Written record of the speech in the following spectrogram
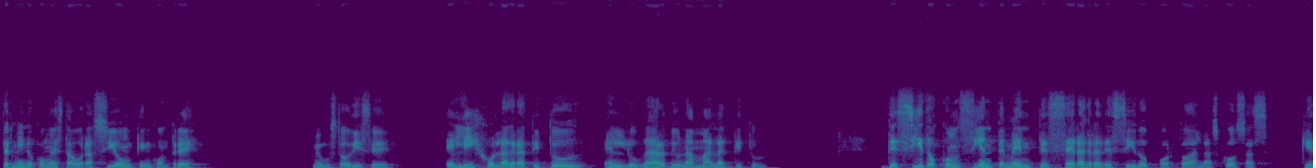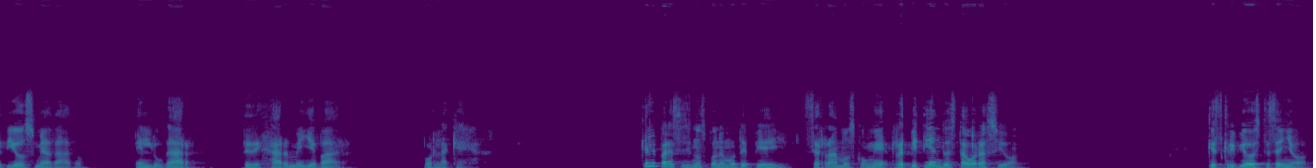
Termino con esta oración que encontré. Me gustó, dice, elijo la gratitud en lugar de una mala actitud. Decido conscientemente ser agradecido por todas las cosas que Dios me ha dado, en lugar de dejarme llevar por la queja. ¿Qué le parece si nos ponemos de pie y cerramos con él, repitiendo esta oración que escribió este señor?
